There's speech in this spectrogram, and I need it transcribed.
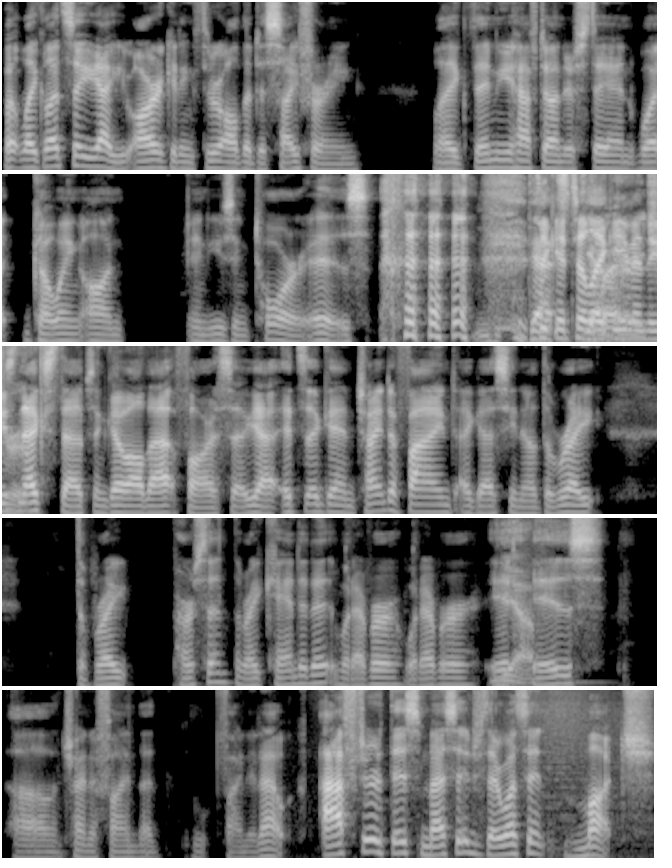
but like let's say yeah you are getting through all the deciphering like then you have to understand what going on and using tor is to get to like very even these true. next steps and go all that far so yeah it's again trying to find i guess you know the right the right person the right candidate whatever whatever it is, Yeah. uh trying to find that find it out after this message there wasn't much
